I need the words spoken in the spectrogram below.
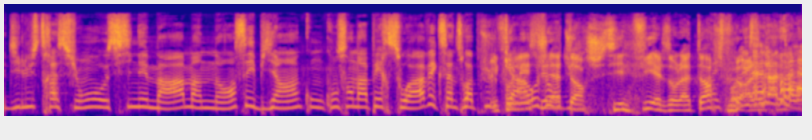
d'illustration au cinéma maintenant. C'est bien qu'on qu'on s'en aperçoive et que ça ne soit plus Il le faut cas laisser la aujourd'hui. torche. Si les filles elles ont la torche, Ah, il faut leur laisser laisser la torche. Voilà,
